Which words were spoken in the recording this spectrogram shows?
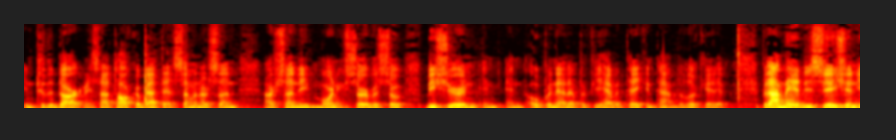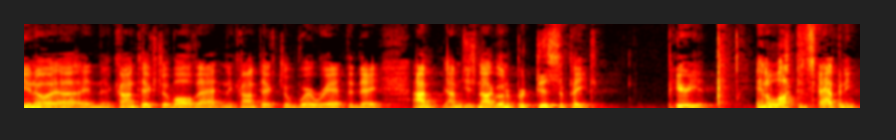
into the darkness. I talk about that some in our, sun, our Sunday morning service. So be sure and, and, and, open that up if you haven't taken time to look at it. But I made a decision, you know, uh, in the context of all that, in the context of where we're at today, I'm, I'm just not going to participate period, and a lot that's happening.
